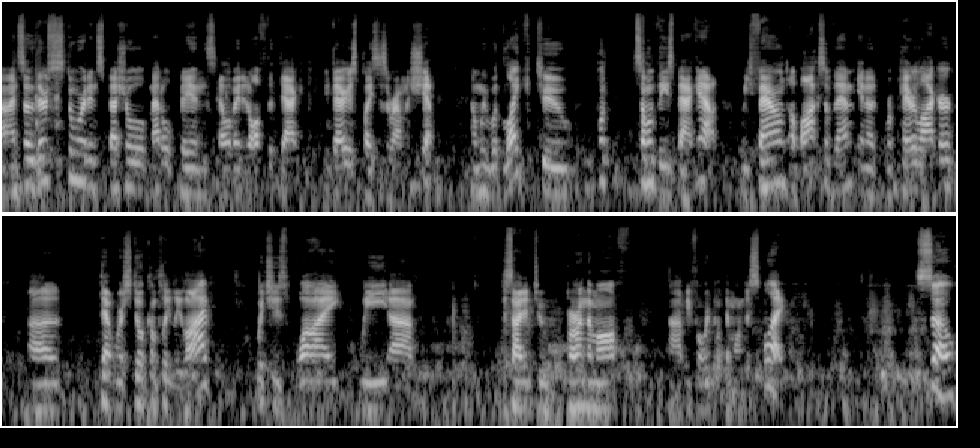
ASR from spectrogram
Uh, and so they're stored in special metal bins elevated off the deck in various places around the ship. And we would like to put some of these back out. We found a box of them in a repair locker uh, that were still completely live, which is why we uh, decided to burn them off uh, before we put them on display. So,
